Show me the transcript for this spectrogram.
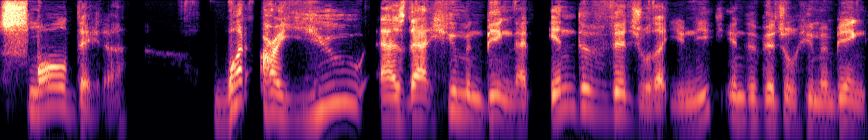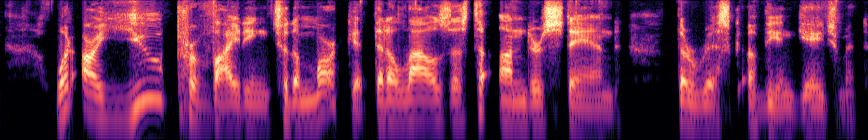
small data what are you as that human being, that individual, that unique individual human being? What are you providing to the market that allows us to understand the risk of the engagement?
